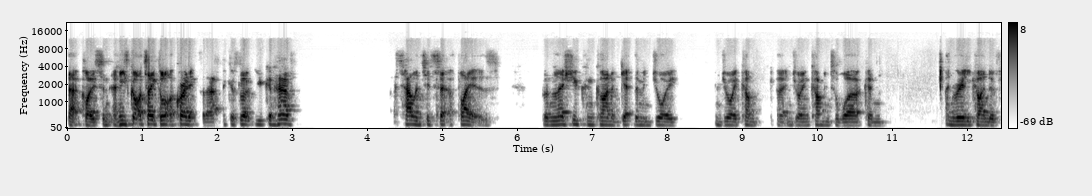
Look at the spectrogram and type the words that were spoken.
that close. And, and he's got to take a lot of credit for that because, look, you can have a talented set of players, but unless you can kind of get them enjoy enjoy come uh, enjoying coming to work and and really kind of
